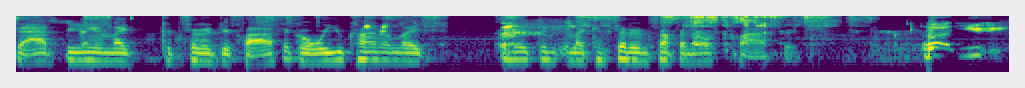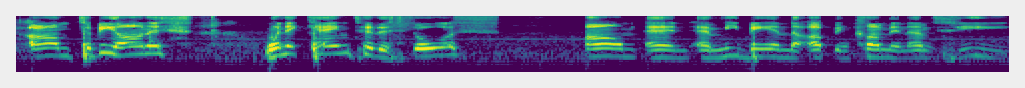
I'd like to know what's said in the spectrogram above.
that being like considered your classic, or were you kind of like making like considering something else classic? Well, you um to be honest, when it came to the source, um and and me being the up and coming MC,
